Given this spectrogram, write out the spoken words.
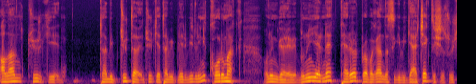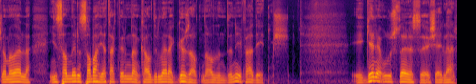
alan Türkiye tabip Türk Türkiye Tabipleri Birliği'ni korumak onun görevi. Bunun yerine terör propagandası gibi gerçek dışı suçlamalarla insanların sabah yataklarından kaldırılarak gözaltına alındığını ifade etmiş. E, gene uluslararası şeyler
